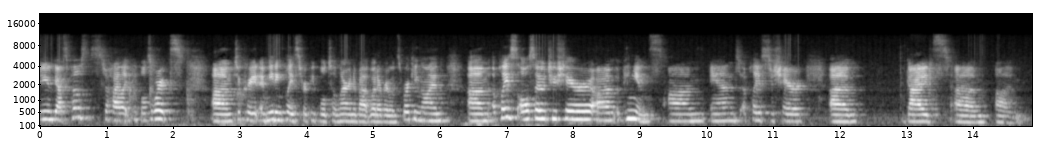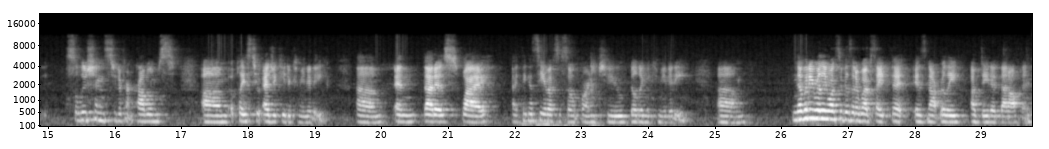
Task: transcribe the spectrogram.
do guest posts to highlight people's works, um, to create a meeting place for people to learn about what everyone's working on, um, a place also to share um, opinions, um, and a place to share um, guides, um, solutions to different problems, a place to educate a community. and that is why I think a CMS is so important to building a community. nobody really wants to visit a website that is not really updated that often.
